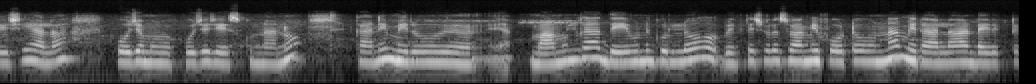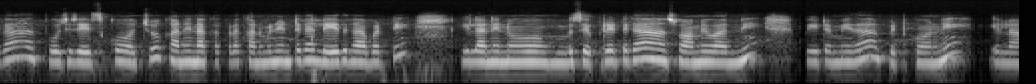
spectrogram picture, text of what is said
చేసి అలా పూజ పూజ చేసుకున్నాను. కానీ మీరు మామూలుగా దేవుని గుడిలో వెంకటేశ్వర స్వామి ఫోటో ఉన్నా మీరు అలా డైరెక్ట్గా పూజ చేసుకోవచ్చు. కానీ నాకు అక్కడ కన్వీనియంట్గా లేదు కాబట్టి ఇలా నేను సెపరేట్గా స్వామివారిని పీఠం మీద పెట్టుకొని ఇలా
